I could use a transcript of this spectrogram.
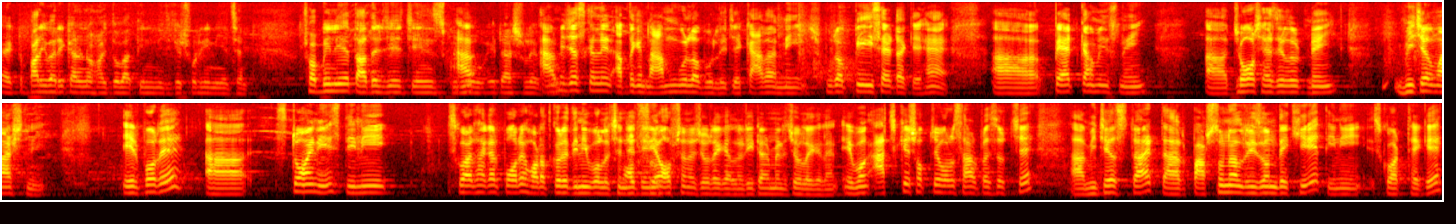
একটা পারিবারিক কারণে হয়তো বা তিনি নিজেকে সরিয়ে নিয়েছেন। সব মিলিয়ে তাদের যে চেঞ্জগুলো আম- এটা আসলে আমি জাস্ট খালি আপনাকে নামগুলো বলি যে কারা নেই পুরো পেস অ্যাটাকে হ্যাঁ। প্যাট কামিন্স নেই আহ, জশ হ্যাজেলুড নেই মিচেল মার্শ নেই এরপরে স্টয়নিস তিনি স্কোয়ার থাকার পরে হঠাৎ করে তিনি বলেছেন যে তিনি. অপশনে চলে গেলেন রিটায়ারমেন্টে চলে গেলেন। এবং আজকে সবচেয়ে বড় সারপ্রাইজ হচ্ছে মিচেল স্টার্ক তার পার্সোনাল রিজন দেখিয়ে তিনি স্কোয়াড থেকে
